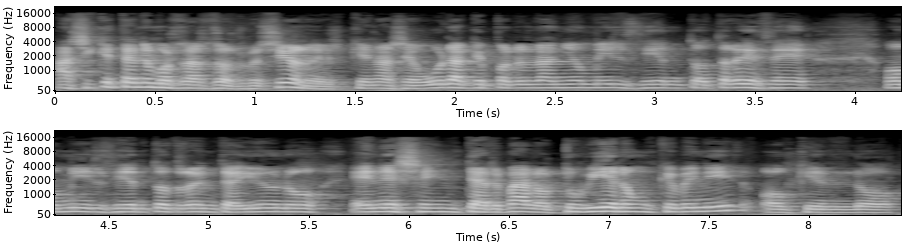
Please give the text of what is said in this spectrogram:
Así que tenemos las dos versiones, quien asegura que por el año 1113 o 1130 1131 en ese intervalo tuvieron que venir o quien lo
